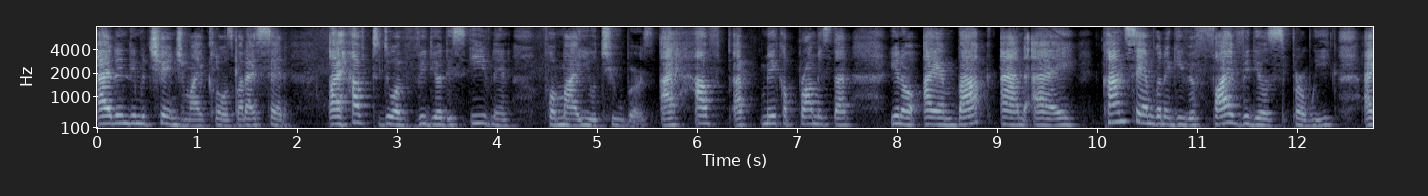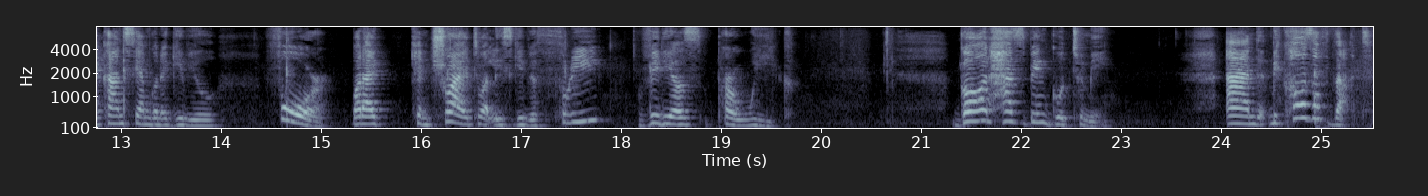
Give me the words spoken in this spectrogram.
I didn't even change my clothes, but I said, I have to do a video this evening for my YouTubers. I have I make a promise that, you know, I am back and I can't say I'm going to give you five videos per week. I can't say I'm going to give you four, but I can try to at least give you three videos per week. God has been good to me. And because of that,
